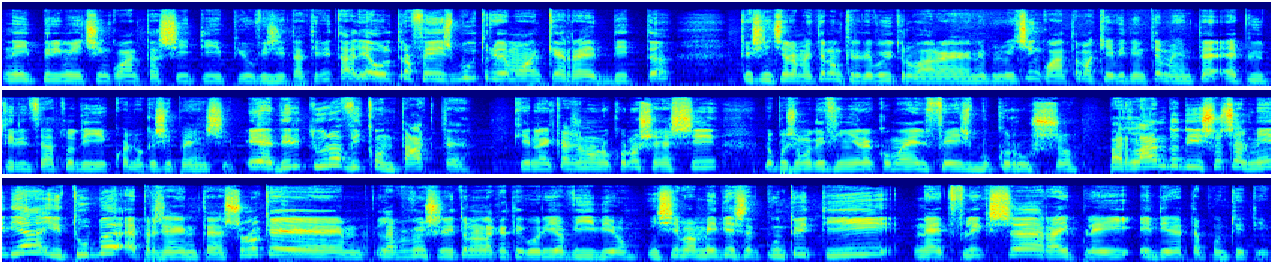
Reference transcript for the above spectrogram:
nei primi 50 siti più visitati in Italia. Oltre a Facebook troviamo anche Reddit, che sinceramente non credevo di trovare nei primi 50, ma che evidentemente è più utilizzato di quello che si pensi. E addirittura VKontakte, che nel caso non lo conoscessi lo possiamo definire come il Facebook russo. Parlando di social media, YouTube è presente, solo che l'avevo inserito nella categoria video, insieme a Mediaset.it, Netflix, RaiPlay e Diretta.it.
